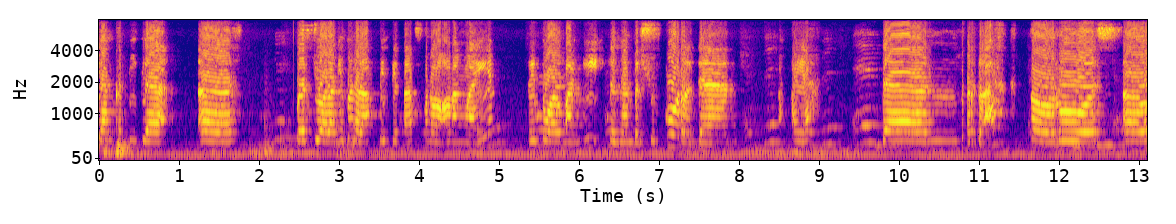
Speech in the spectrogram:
Yang ketiga, uh, berjualan itu adalah aktivitas menolong orang lain ritual pagi dengan bersyukur dan apa ya dan berdoa. Terus uh,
